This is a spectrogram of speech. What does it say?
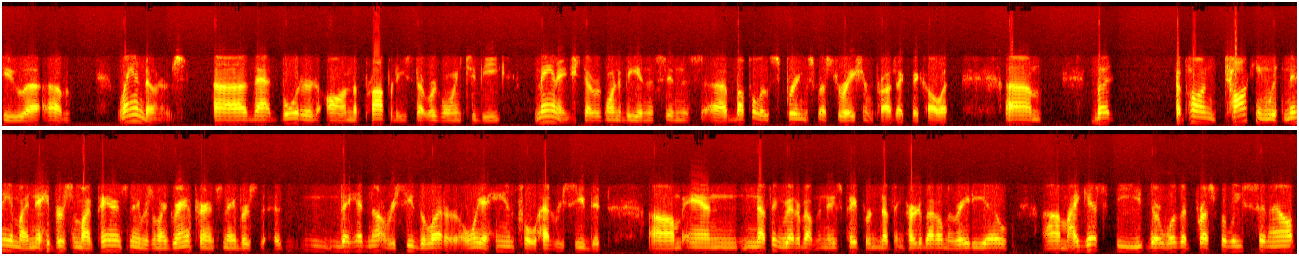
to um, landowners uh, that bordered on the properties that were going to be managed, that were going to be in this in this uh, Buffalo Springs Restoration Project, they call it. Um, but upon talking with many of my neighbors and my parents' neighbors and my grandparents' neighbors, they had not received the letter. Only a handful had received it. Um, and nothing read about in the newspaper, nothing heard about on the radio. Um, I guess the there was a press release sent out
